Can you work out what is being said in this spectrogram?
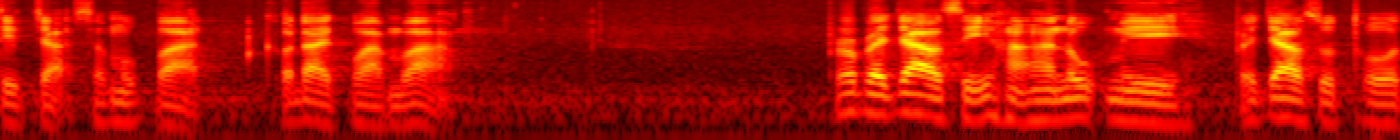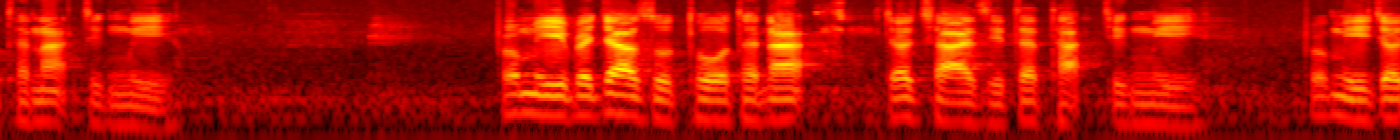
ฏิจจสมุปบาทก็ได้ความว่า เพราะพระเจ้าสีหหนุมี พระเจ้าสุดโทธนะจึงมี พราะมีพระเจ้าสุโธธนะ เจ้าชายสิทธัตถะจึงมี เพราะมีเจ้า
